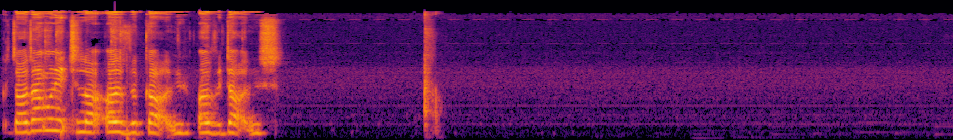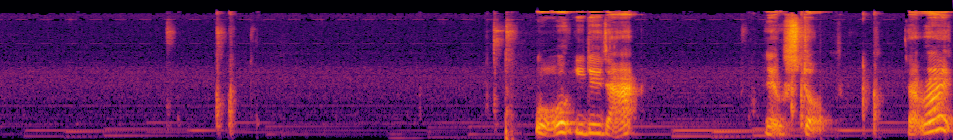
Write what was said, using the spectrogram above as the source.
Because I don't want it to like overgo, overdose. Or you do that, and it will stop. Is that right?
